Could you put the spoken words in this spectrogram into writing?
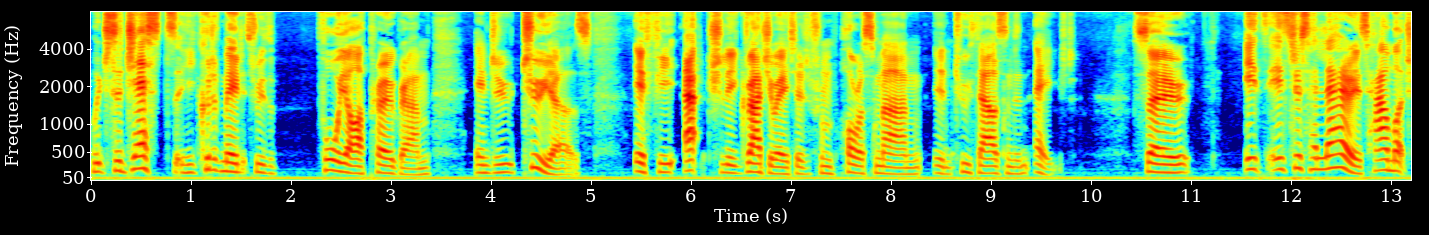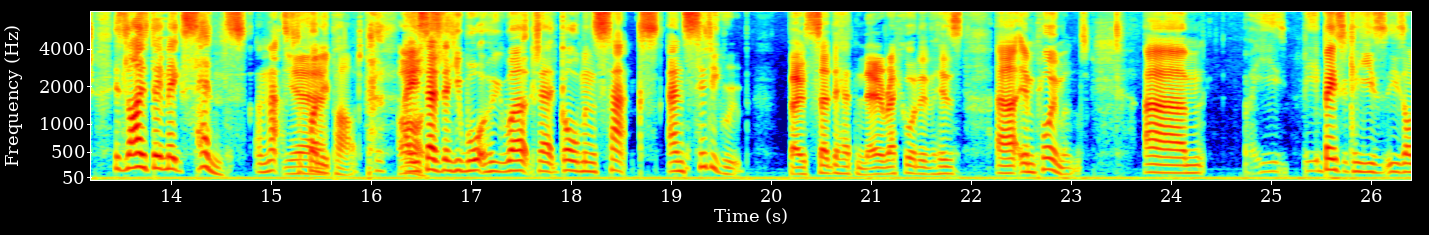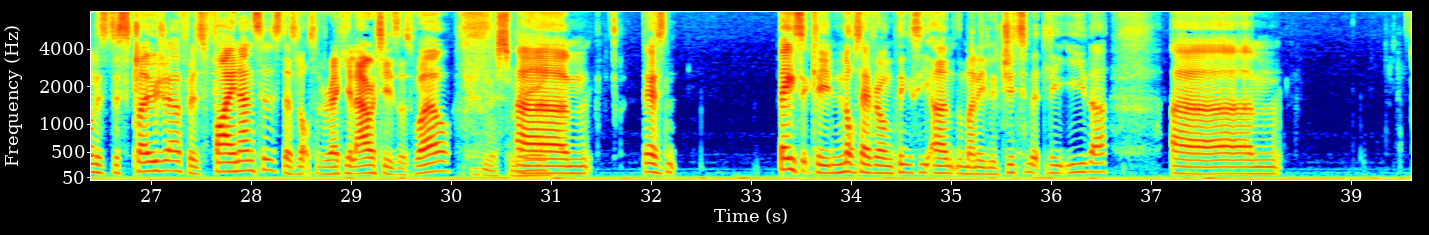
which suggests that he could have made it through the four-year program into two years if he actually graduated from Horace Mann in 2008. So it's it's just hilarious how much his lies don't make sense, and that's the funny part. and he says that he, wa- he worked at Goldman Sachs and Citigroup. Both said they had no record of his uh, employment. Um, he, he- basically he's he's on his disclosure for his finances. There's lots of irregularities as well. goodness me Um, there's basically not everyone thinks he earned the money legitimately either. Um,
